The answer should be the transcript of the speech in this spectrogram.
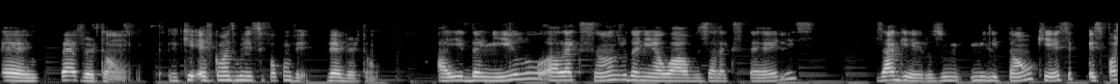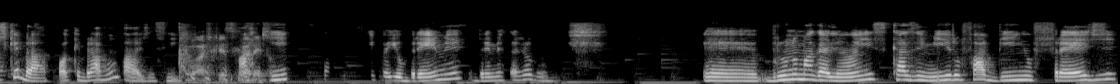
É, Veverton. É que- é, fica mais bonito se for com V. Veverton. Aí Danilo, Alexandro, Daniel Alves, Alex Teles. Zagueiros, o Militão, que esse, esse pode quebrar, pode quebrar à vontade, assim. Eu acho que esse cara e o Bremer, o Bremer tá jogando. É, Bruno Magalhães, Casimiro, Fabinho, Fred,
